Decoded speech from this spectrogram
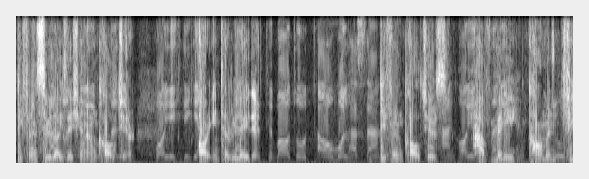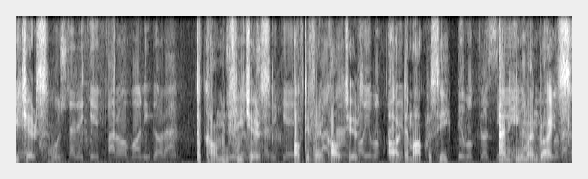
Different civilization and culture are interrelated. Different cultures have many common features. The common features of different cultures are democracy and human rights.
